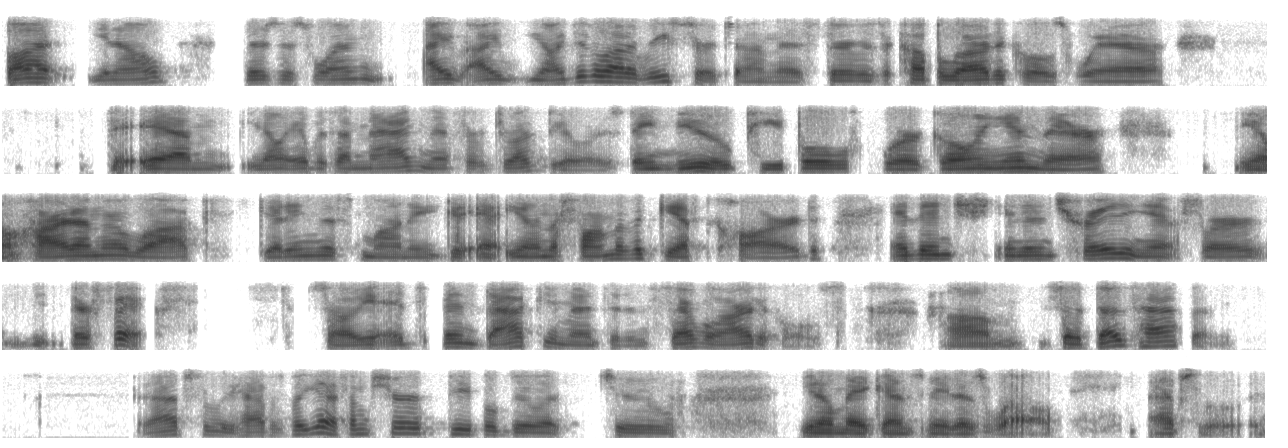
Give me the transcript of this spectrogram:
But, you know, there's this one I I you know, I did a lot of research on this. There was a couple articles where the, um, you know, it was a magnet for drug dealers. They knew people were going in there, you know, hard on their luck, getting this money, you know, in the form of a gift card, and then and then trading it for their fix. So yeah, it's been documented in several articles. Um, so it does happen. It absolutely happens. But yes, I'm sure people do it to, you know, make ends meet as well. Absolutely.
